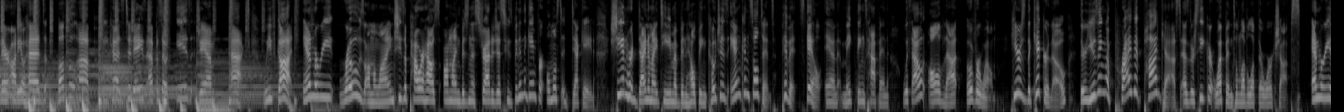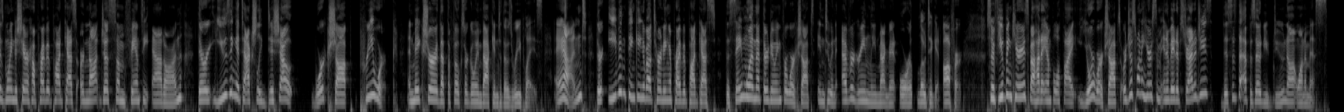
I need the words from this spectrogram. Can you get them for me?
there, audio heads. Buckle up because today's episode is jam packed. We've got AnnMarie Rose on the line. She's a powerhouse online business strategist who's been in the game for almost a decade. She and her dynamite team have been helping coaches and consultants pivot, scale, and make things happen without all that overwhelm. Here's the kicker though they're using a private podcast as their secret weapon to level up their workshops. AnnMarie is going to share how private podcasts are not just some fancy add on, they're using it to actually dish out workshop pre work and make sure that the folks are going back into those replays. And they're even thinking about turning a private podcast, the same one that they're doing for workshops, into an evergreen lead magnet or low ticket offer. So if you've been curious about how to amplify your workshops or just want to hear some innovative strategies, this is the episode you do not want to miss.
